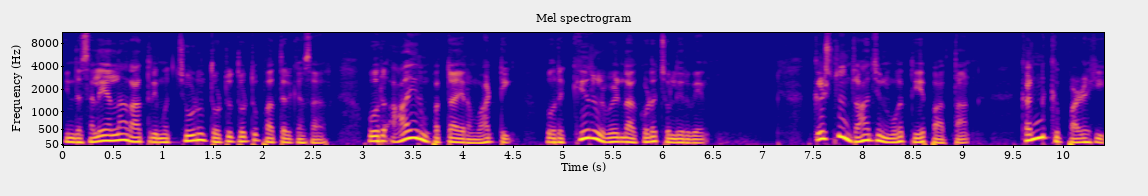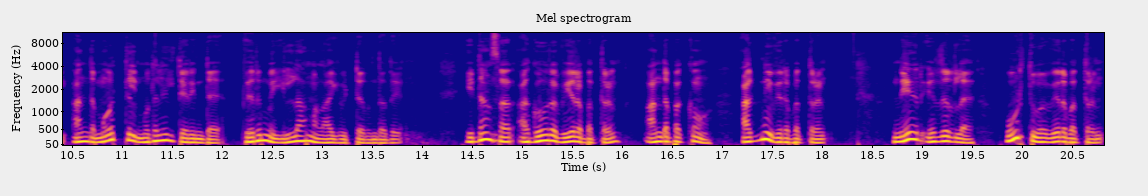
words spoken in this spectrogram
இந்த சிலையெல்லாம் ராத்திரி முச்சூடும் தொட்டு தொட்டு பார்த்துருக்கேன் சார். ஒரு ஆயிரம் பத்தாயிரம் வாட்டி. ஒரு கீரல் விழுந்தா கூட சொல்லிடுவேன் கிருஷ்ணன் ராஜின் முகத்தையே பார்த்தான். கண்ணுக்கு பழகி அந்த முகத்தில் முதலில் தெரிந்த வெறுமை இல்லாமலாகிவிட்டிருந்தது. இதான் சார் அகோர வீரபத்ரன். அந்த பக்கம் அக்னி வீரபத்ரன். நேர் எதிரில் ஊர்த்துவ வீரபத்ரன்.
